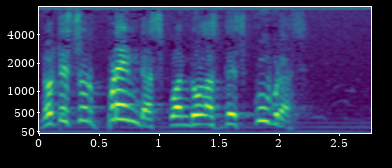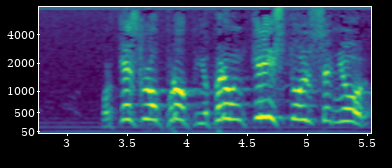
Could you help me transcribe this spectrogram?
No te sorprendas cuando las descubras porque es lo propio, pero en Cristo el Señor,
